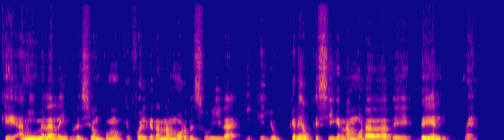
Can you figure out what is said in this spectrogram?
que a mí me da la impresión como que fue el gran amor de su vida y que yo creo que sigue enamorada de, de él. Bueno,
